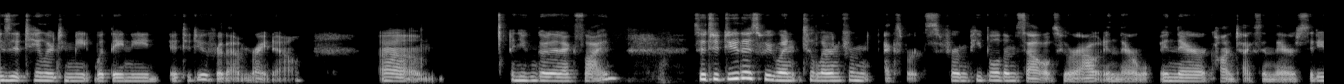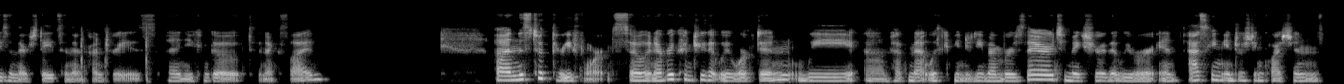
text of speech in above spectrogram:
is it tailored to meet what they need it to do for them right now? Um, and you can go to the next slide. So to do this, we went to learn from experts, from people themselves who are out in their in their context, in their cities, in their states, in their countries. And you can go to the next slide. Uh, and this took three forms. So in every country that we worked in, we um, have met with community members there to make sure that we were in asking interesting questions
